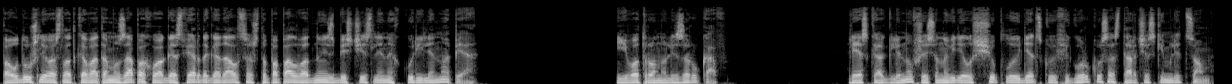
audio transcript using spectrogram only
По удушливо-сладковатому запаху Агасфер догадался, что попал в одну из бесчисленных курилен опия. Его тронули за рукав. Резко оглянувшись, он увидел щуплую детскую фигурку со старческим лицом.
